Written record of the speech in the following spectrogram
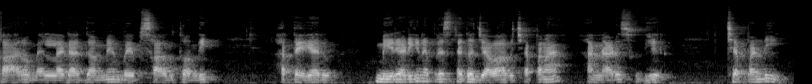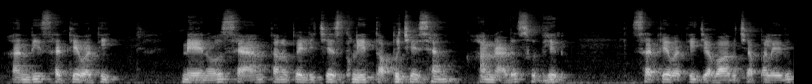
కారు మెల్లగా గమ్యం వైపు సాగుతోంది. అత్తయ్య గారు మీరు అడిగిన ప్రశ్నకు జవాబు చెప్పనా? అన్నాడు సుధీర్. చెప్పండి అంది సత్యవతి. నేను శాంతను పెళ్ళి చేసుకుని తప్పు చేశాను అన్నాడు సుధీర్. సత్యవతి జవాబు చెప్పలేదు.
